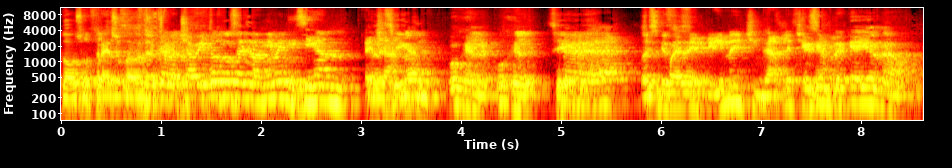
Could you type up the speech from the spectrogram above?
dos o tres jugadores Entonces, que los chavitos no se desanimen y sigan Que le echando. sigan. Empújenle, empújenle. Sí. Pues se que puede. disciplina y chingarle, Sí, siempre que haya una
